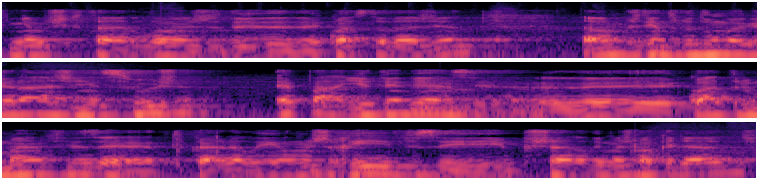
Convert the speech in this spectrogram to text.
tínhamos que estar longe de, de quase toda a gente, estávamos dentro de uma garagem suja, Epá, e a tendência de quatro manfias é tocar ali uns riffs e puxar ali umas rocalhadas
